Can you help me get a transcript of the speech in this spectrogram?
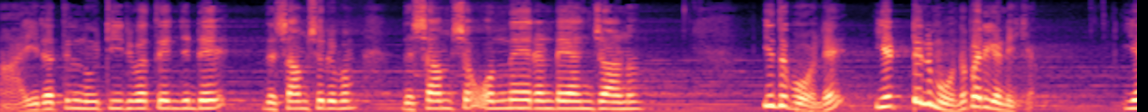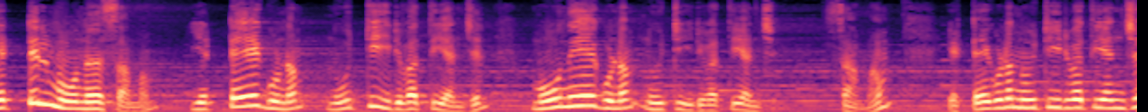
ആയിരത്തിൽ നൂറ്റി ഇരുപത്തിയഞ്ചിന്റെ ദശാംശ രൂപം ദശാംശം ഒന്ന് രണ്ട് അഞ്ചാണ്. ഇതുപോലെ എട്ടിൽ മൂന്ന് പരിഗണിക്കാം. എട്ടിൽ മൂന്ന് സമം എട്ട് ഗുണം നൂറ്റി ഇരുപത്തിയഞ്ചിൽ മൂന്നേ ഗുണം നൂറ്റി ഇരുപത്തിയഞ്ച് സമം എട്ട് ഗുണം നൂറ്റി ഇരുപത്തിയഞ്ച്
